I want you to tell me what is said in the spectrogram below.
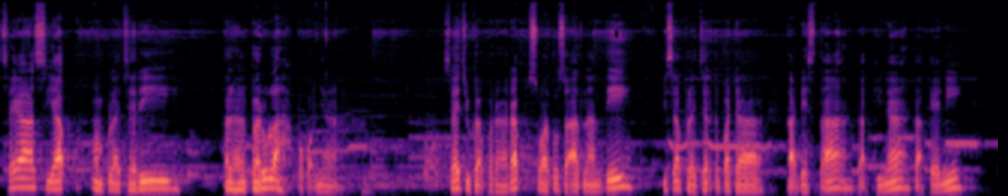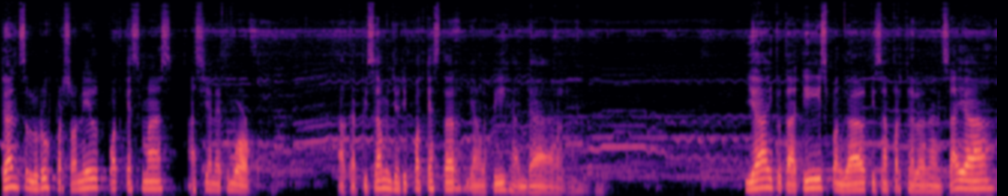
Saya siap mempelajari hal-hal barulah pokoknya. Saya juga berharap suatu saat nanti bisa belajar kepada Kak Desta, Kak Gina, Kak Kenny, dan seluruh personil Podcast Mas Asia Network agar bisa menjadi podcaster yang lebih handal. Ya, itu tadi sepenggal kisah perjalanan saya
